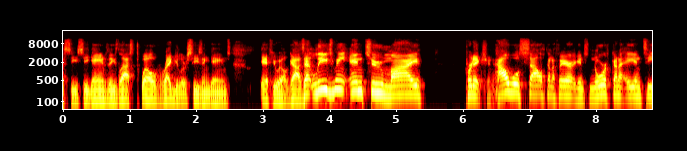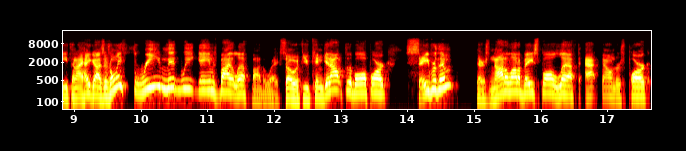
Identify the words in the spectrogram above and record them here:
SEC games, these last 12 12 regular season games, if you will. Guys, that leads me into my prediction. How will South Carolina fare against North Carolina A&T tonight? Hey guys, there's only three midweek games by left, by the way. So if you can get out to the ballpark, savor them. There's not a lot of baseball left at Founders Park.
